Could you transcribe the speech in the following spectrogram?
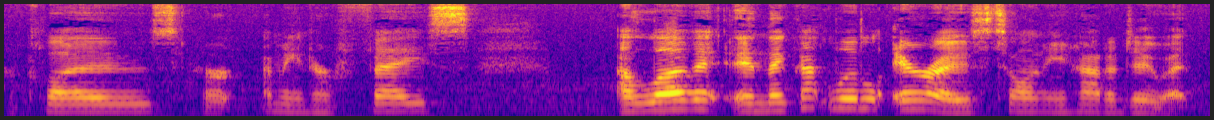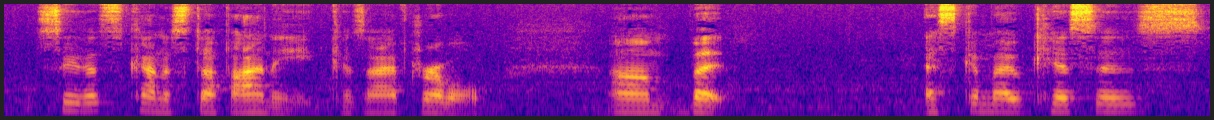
her clothes, her I mean her face. I love it, and they've got little arrows telling you how to do it. See, that's the kind of stuff I need because I have trouble. Um, but Eskimo kisses,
